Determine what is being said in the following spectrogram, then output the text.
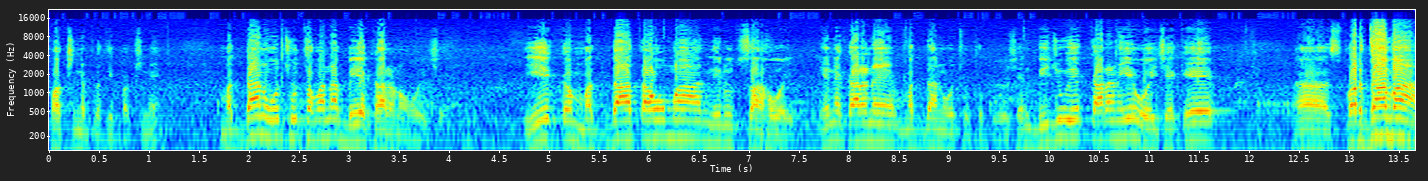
પક્ષને પ્રતિપક્ષને. મતદાન ઓછું થવાના બે કારણો હોય છે. એક, મતદાતાઓમાં નિરુત્સાહ હોય, એને કારણે મતદાન ઓછું થતું હોય છે. અને બીજું એક કારણ એ હોય છે કે સ્પર્ધામાં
